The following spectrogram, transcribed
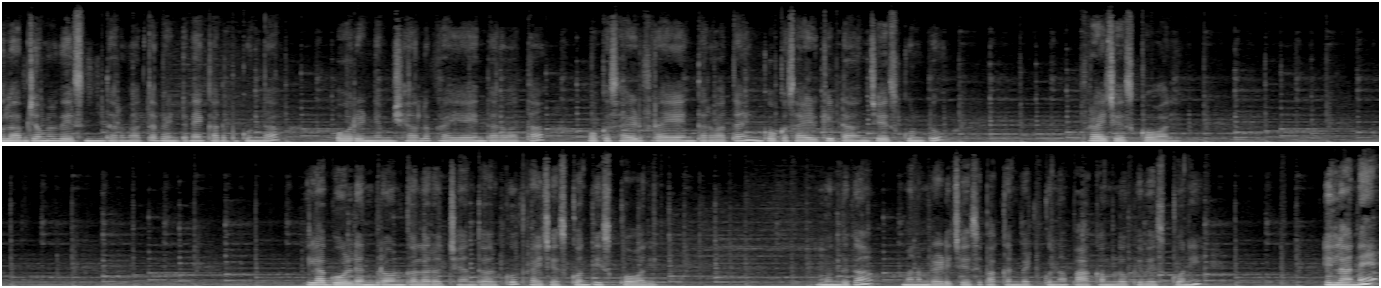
గులాబ్ జాములు వేసిన తర్వాత వెంటనే కదపకుండా ఓ రెండు నిమిషాలు ఫ్రై అయిన తర్వాత ఒక సైడ్ ఫ్రై అయిన తర్వాత ఇంకొక సైడ్కి టర్న్ చేసుకుంటూ ఫ్రై చేసుకోవాలి. ఇలా గోల్డెన్ బ్రౌన్ కలర్ వచ్చేంత వరకు ఫ్రై చేసుకొని తీసుకోవాలి. ముందుగా మనం రెడీ చేసి పక్కన పెట్టుకున్న పాకంలోకి వేసుకొని ఇలానే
